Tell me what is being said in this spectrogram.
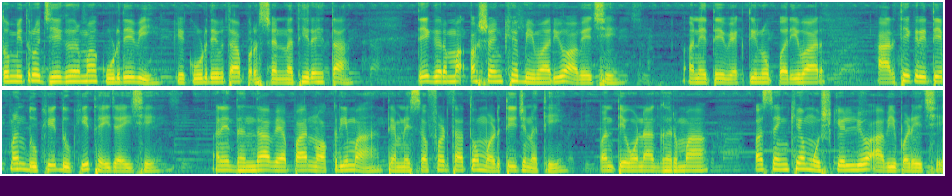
તો મિત્રો, જે ઘરમાં કુળદેવી કે કુળદેવતા પ્રસન્ન નથી રહેતા તે ઘરમાં અસંખ્ય બીમારીઓ આવે છે અને તે વ્યક્તિનો પરિવાર આર્થિક રીતે પણ દુઃખી દુઃખી થઈ જાય છે અને ધંધા વેપાર નોકરીમાં તેમને સફળતા તો મળતી જ નથી. પણ તેઓના ઘરમાં અસંખ્ય મુશ્કેલીઓ આવી પડે છે.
